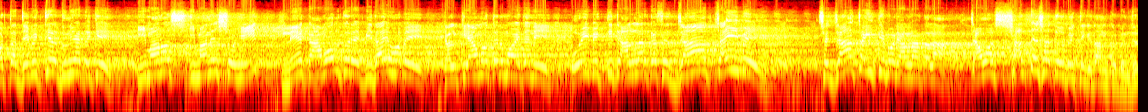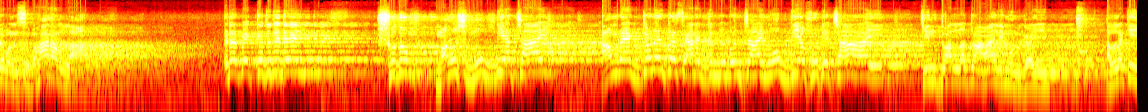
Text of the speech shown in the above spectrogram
অর্থাৎ যে ব্যক্তিরা দুনিয়া থেকে ইমানস, ইমানের সহিত নেক আমল করে বিদায় হবে, কাল কেয়ামতের ময়দানে ওই ব্যক্তিটা আল্লাহর কাছে যা চাইবে, সে যা চাইতে পারে আল্লাহ তালা চাওয়ার সাথে সাথে ওই ব্যক্তিকে দান করবেন যেটা বলেন সুবাহান আল্লাহ এটার ব্যাখ্যা যদি দেয় শুধু মানুষ মুখ দিয়া চায় আমরা একজনের কাছে আরেকজন যখন চাই, মুখ দিয়ে ফুটে চাই, কিন্তু আল্লাহ তো আলিমুল গাইব। আল্লাহ কি?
